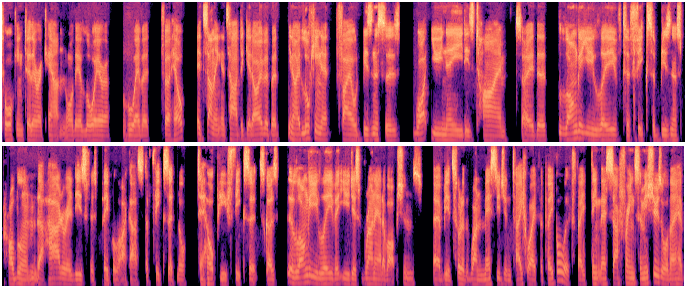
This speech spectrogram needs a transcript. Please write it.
talking to their accountant or their lawyer or whoever for help. It's something that's hard to get over, but you know, looking at failed businesses, what you need is time. So the longer you leave to fix a business problem, the harder it is for people like us to fix it or to help you fix it because the longer you leave it, you just run out of options. That'd be sort of the one message and takeaway for people if they think they're suffering some issues or they have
